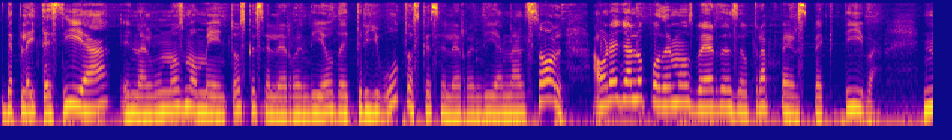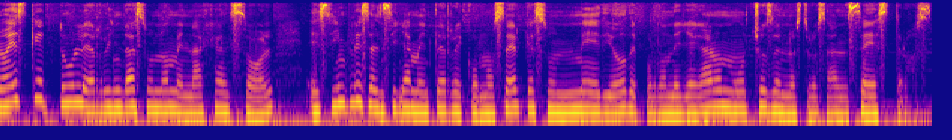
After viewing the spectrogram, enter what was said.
de pleitesía en algunos momentos que se le rendía o de tributos que se le rendían al sol. Ahora ya lo podemos ver desde otra perspectiva. No es que tú le rindas un homenaje al sol, es simple y sencillamente reconocer que es un medio de por donde llegaron muchos de nuestros ancestros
